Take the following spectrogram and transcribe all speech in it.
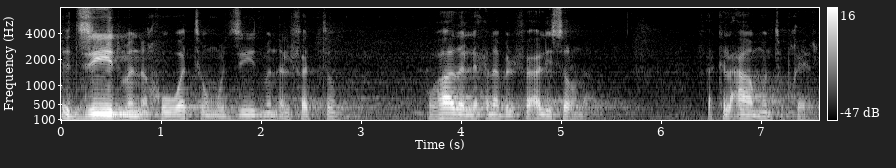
تزيد من أخوتهم وتزيد من ألفتهم وهذا اللي إحنا بالفعل يسرنا. فكل عام وأنتم بخير.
